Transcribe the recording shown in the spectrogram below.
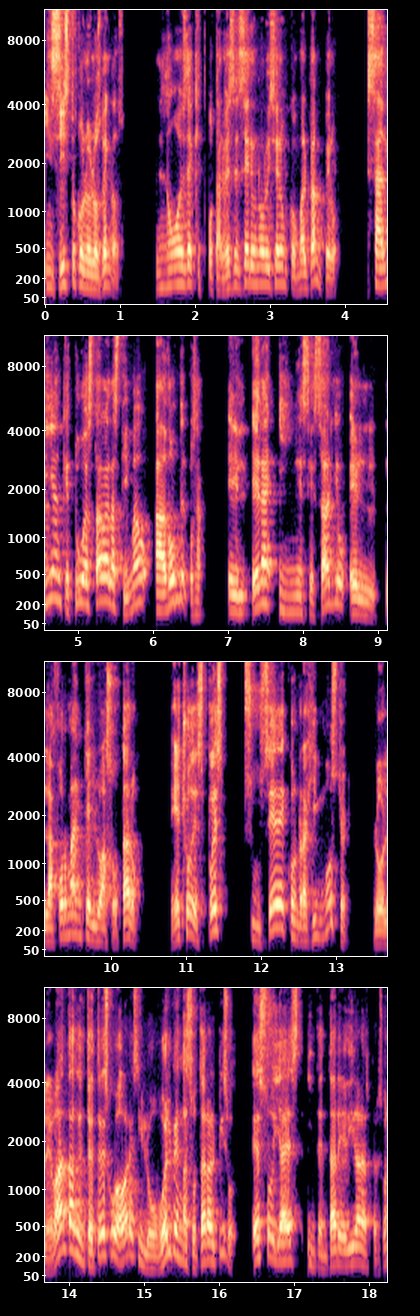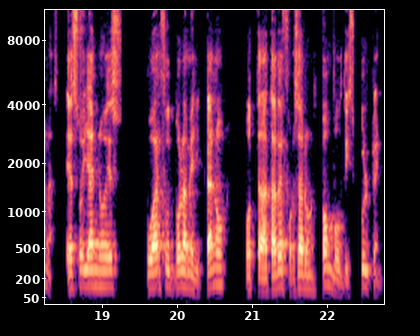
insisto con lo de los Bengals. No es de que, o tal vez en serio no lo hicieron con mal plan, pero sabían que Tua estaba lastimado. ¿A dónde? O sea, era innecesario el, la forma en que lo azotaron. De hecho, después sucede con Raheem Mostert. lo levantan entre tres jugadores y lo vuelven a azotar al piso. Eso ya es intentar herir a las personas. Eso ya no es jugar fútbol americano o tratar de forzar un fumble, disculpen.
